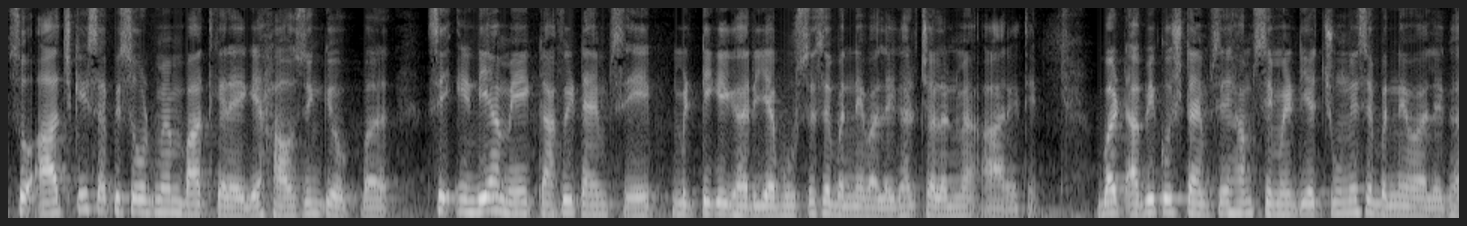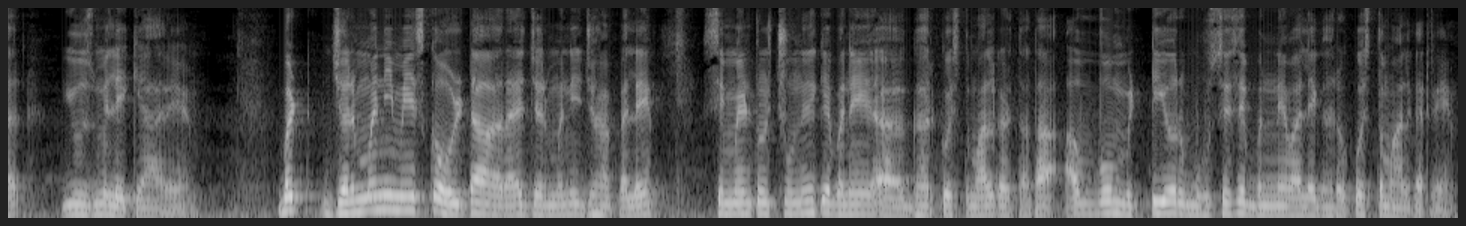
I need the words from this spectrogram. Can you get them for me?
so आज के इस एपिसोड में हम बात करेंगे हाउसिंग के ऊपर। सी इंडिया में काफ़ी टाइम से मिट्टी के घर या भूसे से बनने वाले घर चलन में आ रहे थे। बट अभी कुछ टाइम से हम सीमेंट या चूने से बनने वाले घर यूज़ में लेके आ रहे हैं। बट जर्मनी में इसका उल्टा आ रहा है। जर्मनी जहाँ पहले सीमेंट और चूने के बने घर को इस्तेमाल करता था, अब वो मिट्टी और भूसे से बनने वाले घरों को इस्तेमाल कर रहे हैं।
